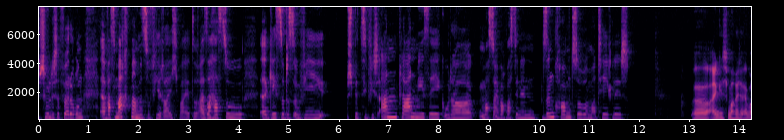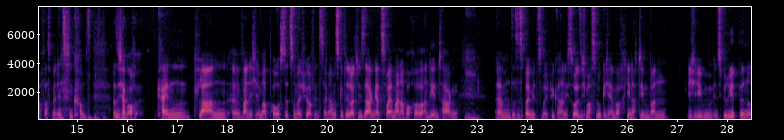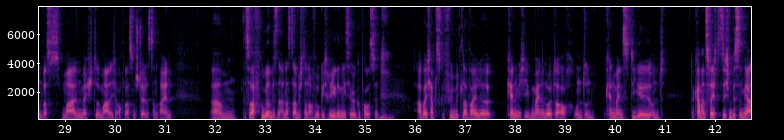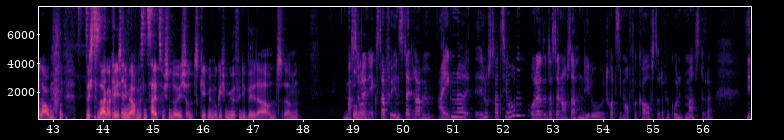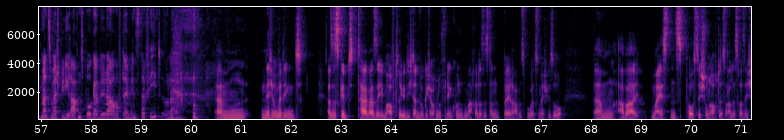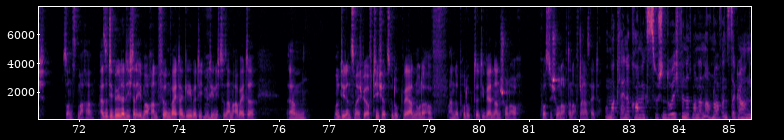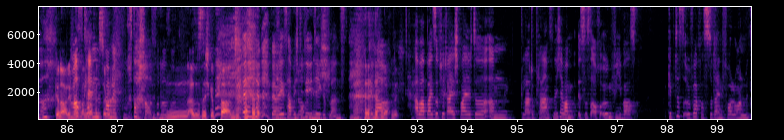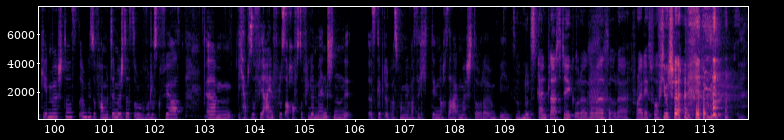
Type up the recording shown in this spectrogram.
schulische Förderung. Äh, was macht man mit so viel Reichweite? Also hast du, äh, gehst du das irgendwie spezifisch an, planmäßig, oder machst du einfach, was dir in den Sinn kommt, so immer täglich? Äh, eigentlich mache ich einfach, was mir in den Sinn kommt. Also ich habe auch keinen Plan, äh, wann ich immer poste, zum Beispiel auf Instagram. Es gibt ja Leute, die sagen ja zweimal in der Woche an den Tagen. Ähm, das ist bei mir zum Beispiel gar nicht so. Also ich mache es wirklich einfach, je nachdem, wann ich eben inspiriert bin und was malen möchte, male ich auch was und stelle das dann rein. Ähm, das war früher ein bisschen anders, da habe ich dann auch wirklich regelmäßiger gepostet. Aber ich habe das Gefühl, mittlerweile kennen mich eben meine Leute auch und, und kennen meinen Stil und da kann man es vielleicht sich ein bisschen mehr erlauben, sich zu sagen, okay, ich nehme mir auch ein bisschen Zeit zwischendurch und gebe mir wirklich Mühe für die Bilder und ähm, Machst So, du ne? denn extra für Instagram eigene Illustrationen oder sind das dann auch Sachen, die du trotzdem auch verkaufst oder für Kunden machst? Oder sieht man zum Beispiel die Ravensburger Bilder auch auf deinem Insta-Feed? Ähm, nicht unbedingt. Also es gibt teilweise eben Aufträge, die ich dann wirklich auch nur für den Kunden mache. Das ist dann bei Ravensburger zum Beispiel so. Ähm, aber meistens poste ich schon auch das alles, was ich sonst mache. Also die Bilder, die ich dann eben auch an Firmen weitergebe, die, mit denen ich zusammenarbeite ähm, und die dann zum Beispiel auf T-Shirts gedruckt werden oder auf andere Produkte, die werden dann schon auch, poste ich schon auch dann auf meiner Seite. Und mal kleine Comics zwischendurch findet man dann auch nur auf Instagram, ne? Genau, die du findet man nur auf kein Instagram. Comicbuch daraus oder so. Mm, Also ist nicht geplant. Wer weiß, habe ich dir Noch die Idee nicht. gepflanzt. Genau. Noch nicht. Aber bei so viel Reichweite, ähm, klar, du planst nicht, aber ist es auch irgendwie was, gibt es irgendwas, was du deinen Followern mitgeben möchtest, irgendwie so vermitteln möchtest, wo du das Gefühl hast, ähm, ich habe so viel Einfluss auch auf so viele Menschen, es gibt irgendwas von mir, was ich denen noch sagen möchte oder irgendwie. So, nutzt kein Plastik oder sowas oder Fridays for Future.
